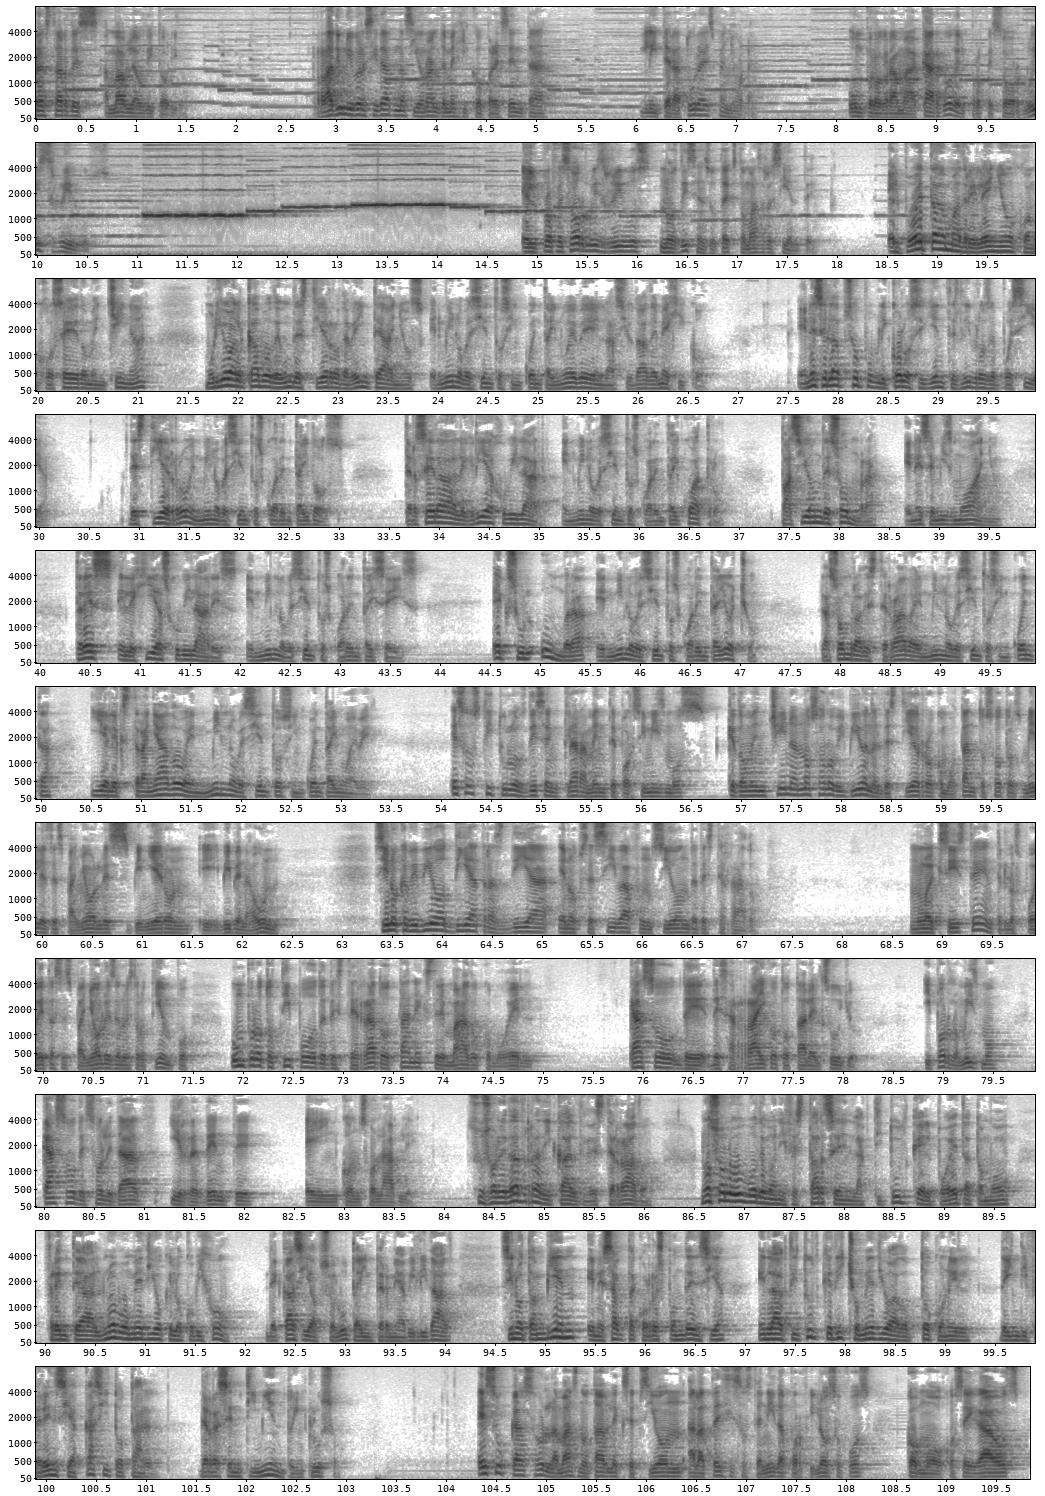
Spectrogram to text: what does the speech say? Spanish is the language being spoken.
Buenas tardes, amable auditorio. Radio Universidad Nacional de México presenta Literatura Española, un programa a cargo del profesor Luis Ríos. El profesor Luis Ríos nos dice en su texto más reciente. El poeta madrileño Juan José Domenchina murió al cabo de un destierro de 20 años en 1959 en la Ciudad de México. En ese lapso publicó los siguientes libros de poesía. Destierro en 1942, Tercera Alegría Jubilar en 1944, Pasión de Sombra en ese mismo año, Tres Elegías Jubilares en 1946, Exul Umbra en 1948, La Sombra Desterrada en 1950 y El Extrañado en 1959. Esos títulos dicen claramente por sí mismos que Domenchina no solo vivió en el destierro como tantos otros miles de españoles vinieron y viven aún, sino que vivió día tras día en obsesiva función de desterrado. No existe entre los poetas españoles de nuestro tiempo un prototipo de desterrado tan extremado como él. Caso de desarraigo total el suyo, y por lo mismo, caso de soledad irredente e inconsolable. Su soledad radical de desterrado no sólo hubo de manifestarse en la actitud que el poeta tomó frente al nuevo medio que lo cobijó, de casi absoluta impermeabilidad, sino también en exacta correspondencia en la actitud que dicho medio adoptó con él, de indiferencia casi total, de resentimiento incluso. Es su caso la más notable excepción a la tesis sostenida por filósofos como José Gauss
